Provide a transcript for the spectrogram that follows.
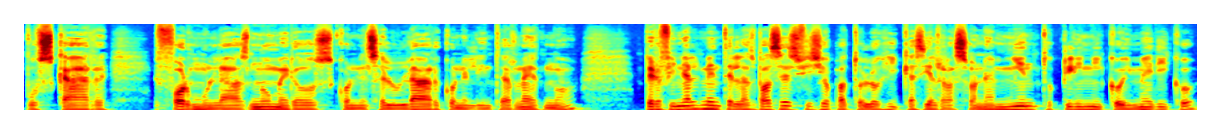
buscar fórmulas, números con el celular, con el internet, ¿no? Pero finalmente las bases fisiopatológicas y el razonamiento clínico y médico,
